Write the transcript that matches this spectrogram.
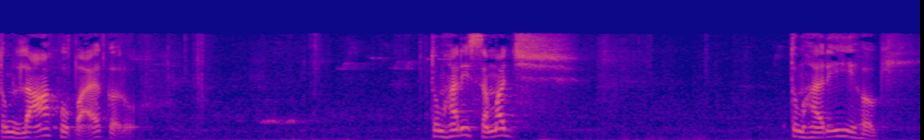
तुम लाख उपाय करो। तुम्हारी समझ तुम्हारी ही होगी।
